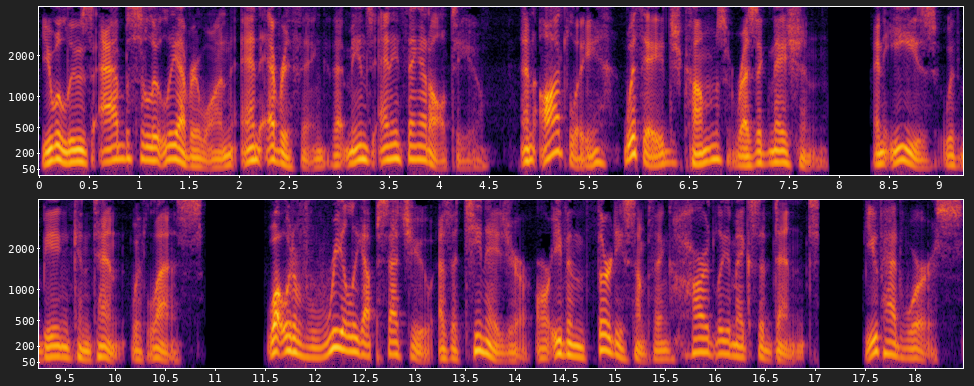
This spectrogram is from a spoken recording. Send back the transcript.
you will lose absolutely everyone and everything that means anything at all to you. And oddly, with age comes resignation, an ease with being content with less. What would have really upset you as a teenager or even 30 something hardly makes a dent. You've had worse.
